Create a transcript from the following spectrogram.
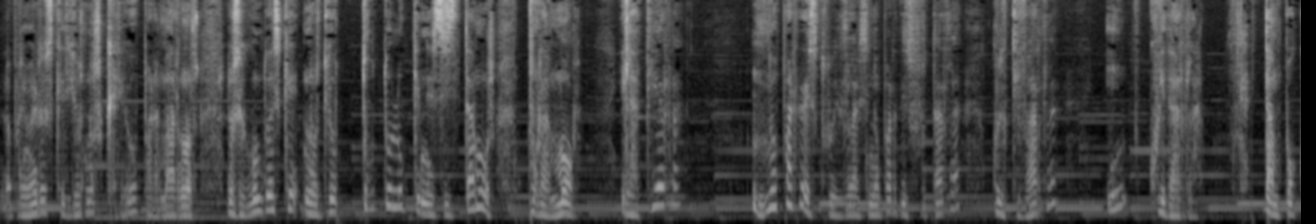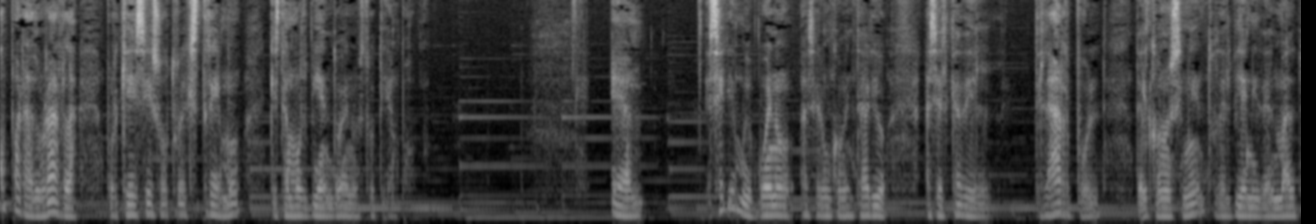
lo primero es que Dios nos creó para amarnos. Lo segundo es que nos dio todo lo que necesitamos por amor. Y la tierra, no para destruirla, sino para disfrutarla, cultivarla y cuidarla. Tampoco para adorarla, porque ese es otro extremo que estamos viendo en nuestro tiempo. Eh, sería muy bueno hacer un comentario acerca del, del árbol, del conocimiento del bien y del mal,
